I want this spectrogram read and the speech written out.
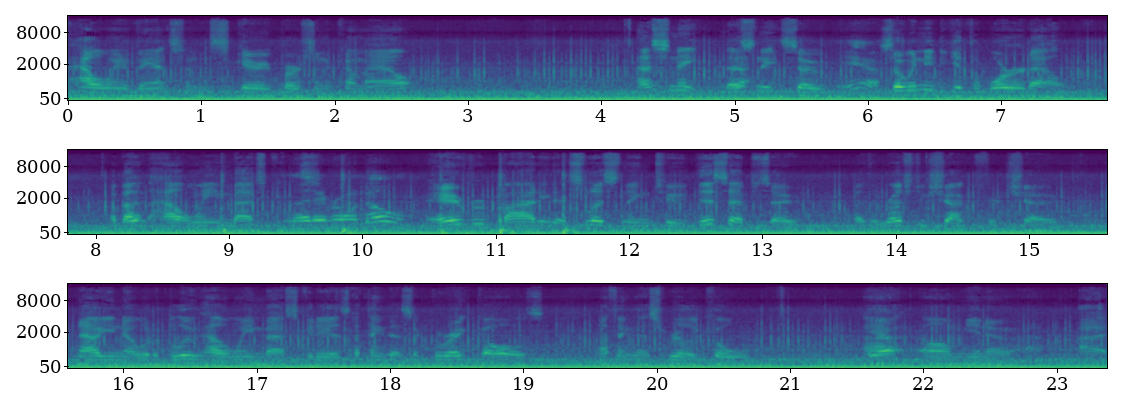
Halloween events and scary person to come out. That's neat. That's neat. So Yeah. so we need to get the word out about Let- the Halloween baskets. Let everyone know. Everybody that's listening to this episode of the Rusty Shackelford Show, now you know what a blue Halloween basket is. I think that's a great cause. I think that's really cool. Yeah. I, um, you know, I,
